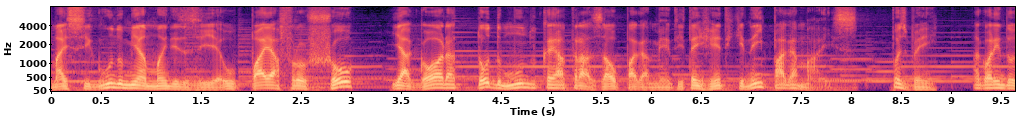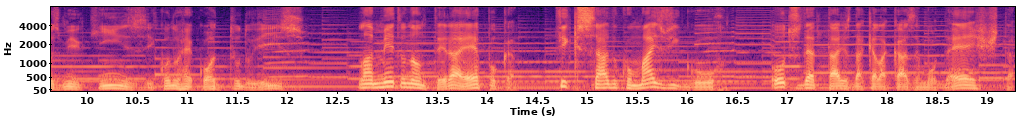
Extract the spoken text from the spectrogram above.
mas segundo minha mãe dizia, o pai afrouxou e agora todo mundo quer atrasar o pagamento e tem gente que nem paga mais. Pois bem, agora em 2015, quando recordo tudo isso, lamento não ter à época fixado com mais vigor outros detalhes daquela casa modesta,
